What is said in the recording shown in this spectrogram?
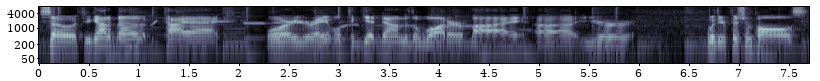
So if you got a boat, kayak, or you're able to get down to the water by uh, your with your fishing poles,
